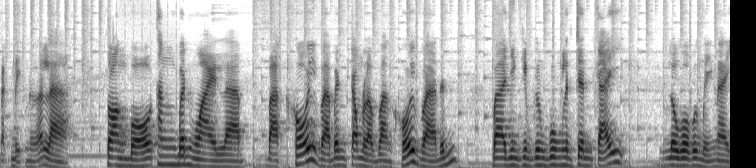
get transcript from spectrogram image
đặc biệt nữa là toàn bộ thân bên ngoài là bạc khối và bên trong là vàng khối và đính. Ba viên kim cương vuông lên trên cái logo vương miện này.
